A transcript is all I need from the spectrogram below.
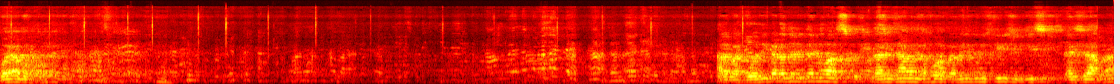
ভয়াবহ। আর বা গরিকাটা যদি তেন ওয়াজ করি। গাড়ি যাবেন না পড়বে আমি যদি ফিনিশিং দিছি গাড়ি যাব না।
